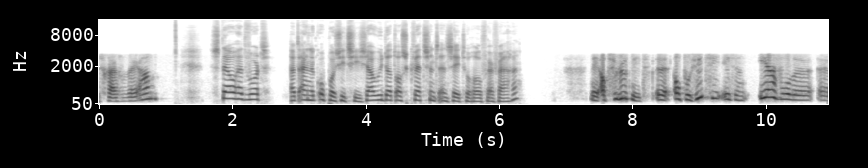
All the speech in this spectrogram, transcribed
schuiven wij aan. Stel, het wordt uiteindelijk oppositie. Zou u dat als kwetsend en zetelroof ervaren? Nee, absoluut niet. Uh, oppositie is een eervolle, uh,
